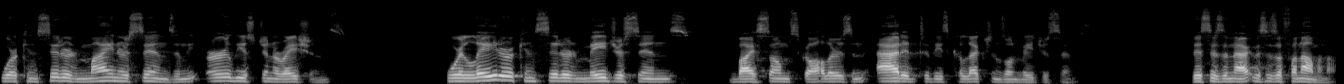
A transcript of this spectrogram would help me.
were considered minor sins in the earliest generations were later considered major sins by some scholars and added to these collections on major sins. This is, an, this is a phenomenon.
